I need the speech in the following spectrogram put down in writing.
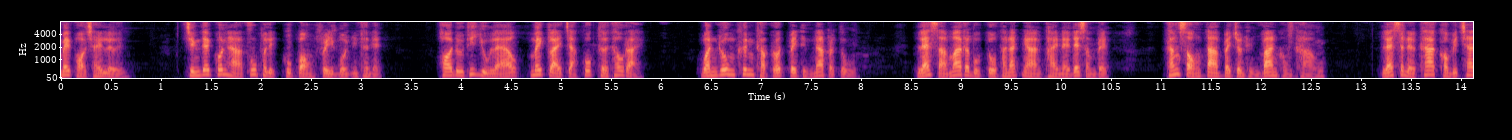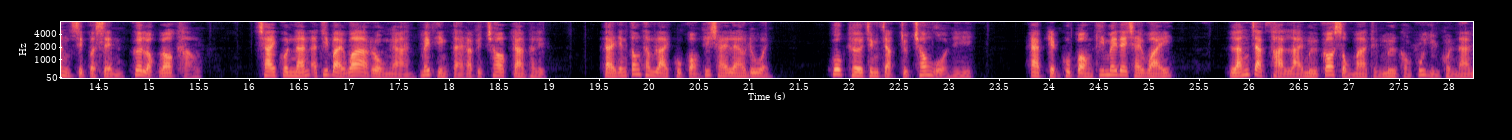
ไม่พอใช้เลย จึงได้ค้นหาผู้ผลิตคูปองฟรีบนอินเทอร์เน็ต พอดูที่อยู่แล้วไม่ไกลจากพวกเธอเท่าไหร่ วันรุ่งขึ้นขับรถไปถึงหน้าประตู และสามารถระบุตัวพนักงานภายในได้สำเร็จ ทั้งสองตามไปจนถึงบ้านของเขา และเสนอค่าคอมมิชชั่น 10%เพื่อหลอกล่อเขา ชายคนนั้นอธิบายว่าโรงงานไม่เพียงแต่รับผิดชอบการผลิต แต่ยังต้องทำลายคูปองที่ใช้แล้วด้วย พวกเธอจึงจับจุดช่องโหว่นี้ แอบเก็บคูปองที่ไม่ได้ใช้ไว้ หลังจากผ่านหลายมือก็ส่งมาถึงมือของผู้หญิงคนนั้น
